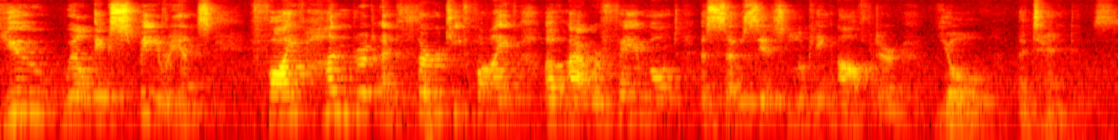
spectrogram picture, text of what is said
You will experience 535 of our Fairmont associates looking after your attendees.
